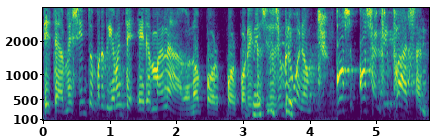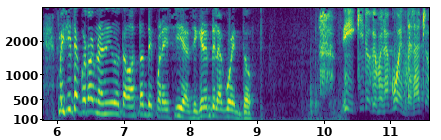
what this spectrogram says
esta, me siento prácticamente hermanado, ¿no? Por, por, por esta Me situación, pero bueno, cos- cosas que pasan. Me hiciste acordar una anécdota bastante parecida, si querés te la cuento. Y quiero que me la cuentes, Nacho.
